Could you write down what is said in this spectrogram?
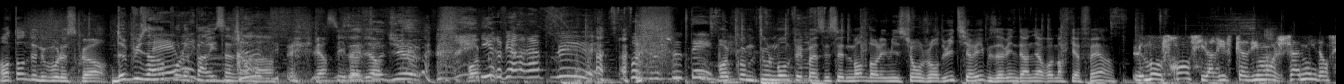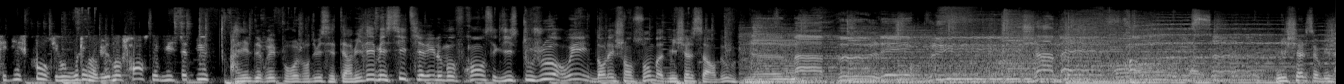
entendre de nouveau le score. 2 buts à 1 Eh pour oui, le Paris Saint-Germain. Merci, Vous Damien. odieux. Bon, il reviendra plus. Faut chouchouter. Bon, comme tout le monde fait passer ses demandes dans l'émission aujourd'hui, Thierry, vous avez une dernière remarque à faire? Le mot France, il arrive quasiment jamais dans ses discours, si vous voulez. Le mot France n'existe plus. Allez, le débrief pour aujourd'hui, c'est terminé. Mais si Thierry, le mot France existe toujours, oui, dans les chansons bah, de Michel Sardou. Ne m'appelez plus jamais France. Michel, c'est obligé.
